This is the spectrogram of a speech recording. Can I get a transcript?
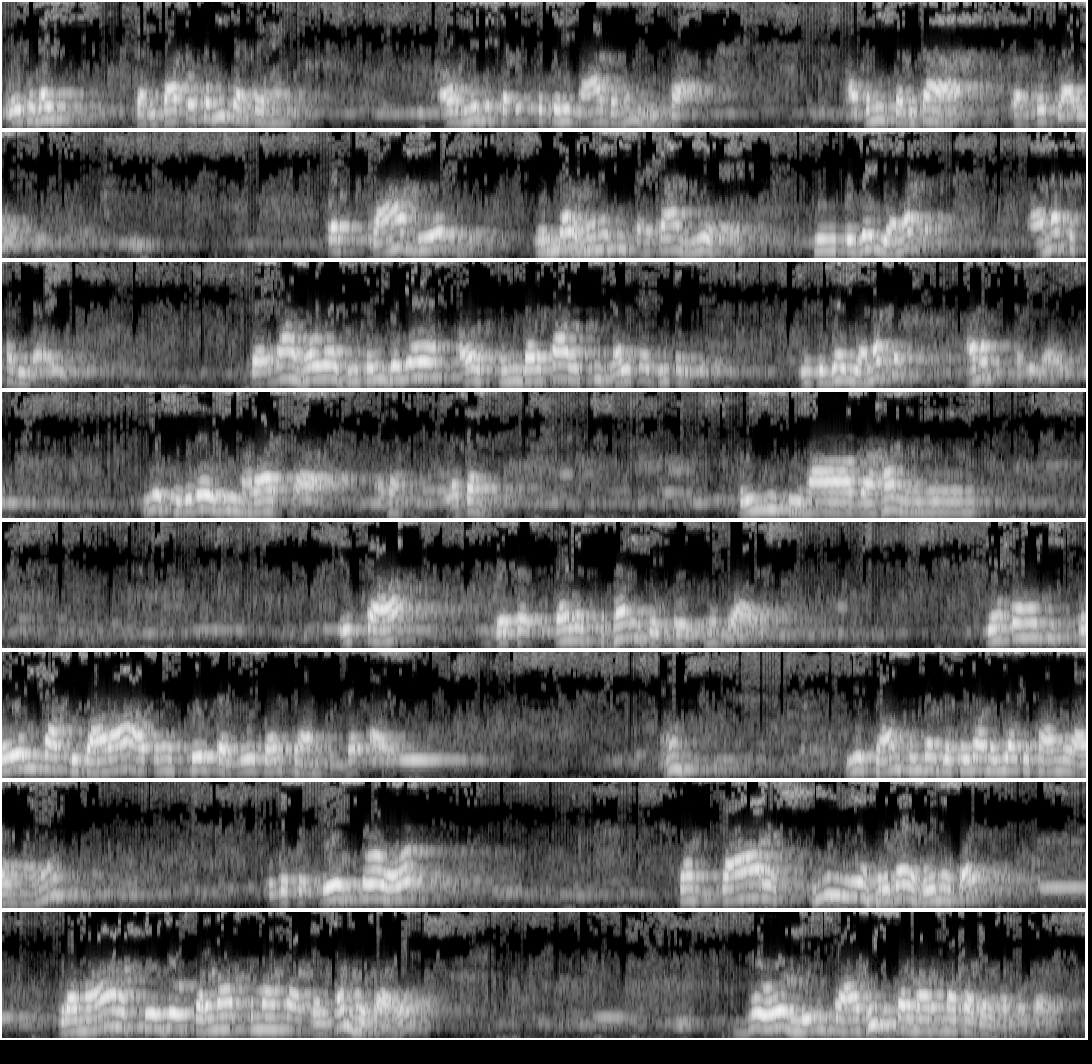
जैसे भाई कविता तो सभी करते हैं और निज कवित्व से ही लाभ नहीं मिलता अपनी कविता सबको प्यारी लगती है। पर काव्य सुंदर होने की पहचान ये है कि उपजय अनक अनक छवि लाई पैदा हो गए दूसरी जगह और सुंदरता उसकी जल के दूसरी जगह। उपजय अनक अनक छवि लाई ये सुखदेव जी महाराज का वचन है। प्रीतिमावहन। इसका देखो पहले ध्वनि देखो, इसमें क्या है? कहते हैं कि प्रेम का पिटारा अपने सिर पर लेकर श्याम सुंदर आए। ये श्याम सुंदर जसोदा मैया के सामने आए हैं। तो देखो एक तो संस्कार शून्य हृदय होने पर प्रमाण से जो परमात्मा का दर्शन होता है, वो निरुपाधिक परमात्मा का दर्शन होता है।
